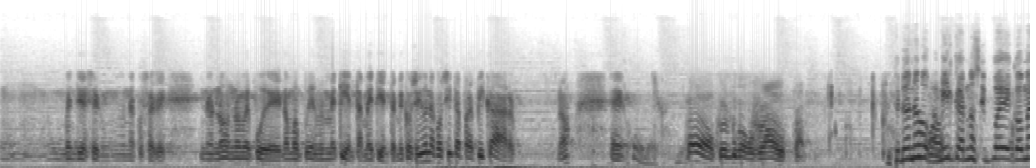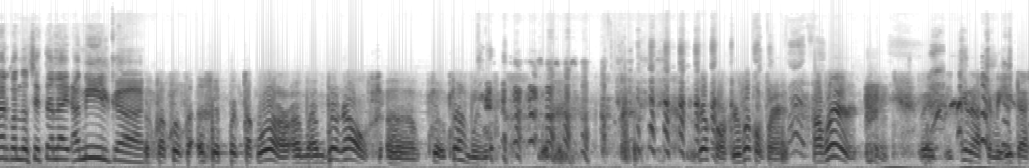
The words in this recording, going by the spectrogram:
un- vendría a ser una cosa que no, no, no me pude, no me, pude- me tienta, me tienta. Me conseguí una cosita para picar, ¿no? Eh, oh, qué. Pero no, Amílcar, no se puede comer cuando se está al aire. Cosa es espectacular. Eh, eh, Bruno, eh, ¿qué- es mi-. A ver, tiene unas semillitas,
